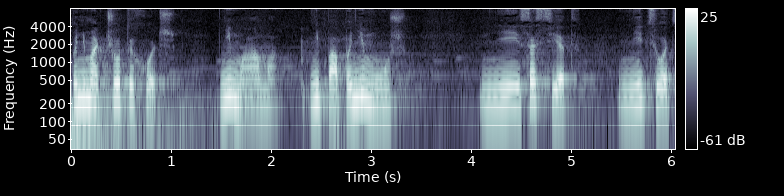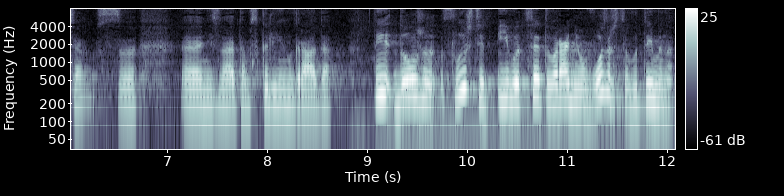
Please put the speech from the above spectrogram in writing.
понимать, что ты хочешь. Ни мама, ни папа, ни муж, ни сосед, ни тетя с, э, не знаю, там, с Калининграда. Ты должен слышать, и вот с этого раннего возраста, вот именно.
